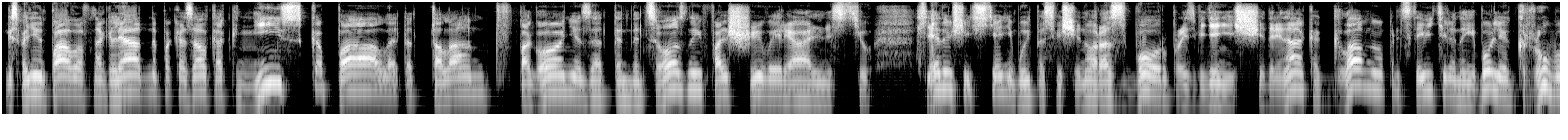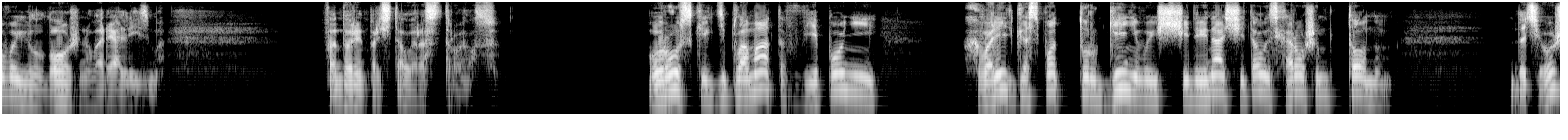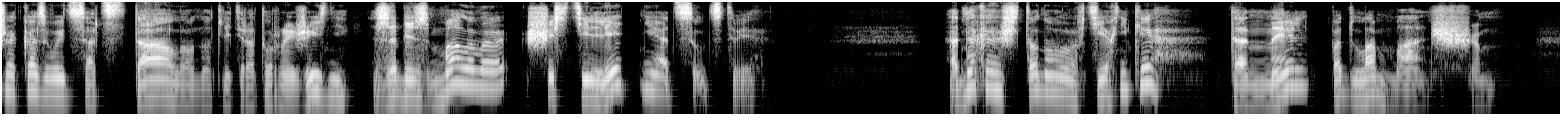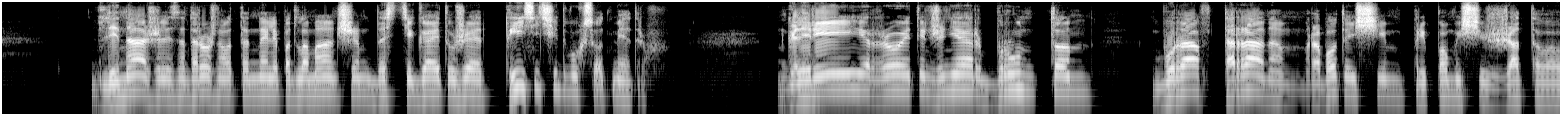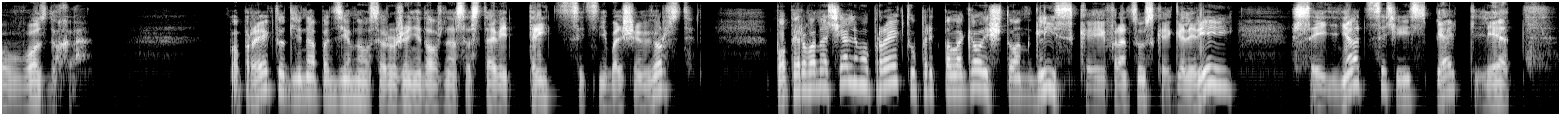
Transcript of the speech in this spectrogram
Господин Павлов наглядно показал, как низко пал этот талант в погоне за тенденциозной фальшивой реальностью. Следующее чтение будет посвящено разбору произведений Щедрина как главного представителя наиболее грубого и ложного реализма. Фандорин прочитал и расстроился. У русских дипломатов в Японии хвалить господ Тургенева и Щедрина считалось хорошим тоном – до чего же, оказывается, отстал он от литературной жизни за без малого шестилетнее отсутствие. Однако, что нового в технике? Тоннель под Ла-Маншем. Длина железнодорожного тоннеля под Ла-Маншем достигает уже 1200 метров. Галереи роет инженер Брунтон – бурав тараном, работающим при помощи сжатого воздуха. По проекту длина подземного сооружения должна составить 30 с небольшим верст. По первоначальному проекту предполагалось, что английская и французская галереи соединятся через пять лет –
